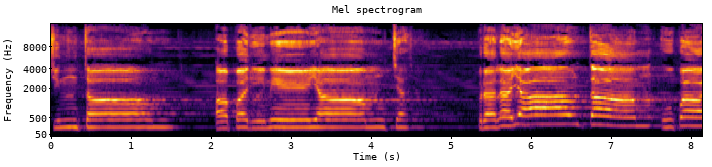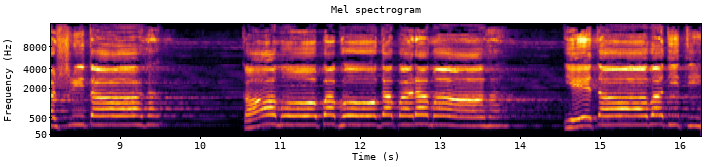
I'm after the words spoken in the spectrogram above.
चिन्ताम् अपरिमेयां च प्रलयान्ताम् उपाश्रिताः कामोपभोगपरमाः एतावदिति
